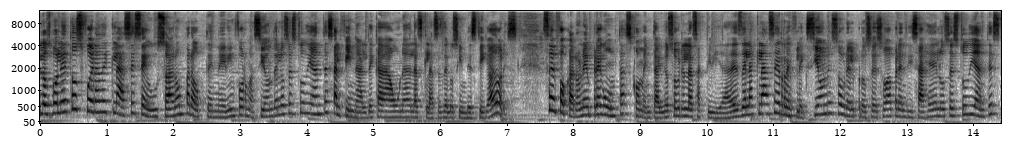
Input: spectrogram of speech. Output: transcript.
Los boletos fuera de clase se usaron para obtener información de los estudiantes al final de cada una de las clases de los investigadores. Se enfocaron en preguntas, comentarios sobre las actividades de la clase, reflexiones sobre el proceso de aprendizaje de los estudiantes,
